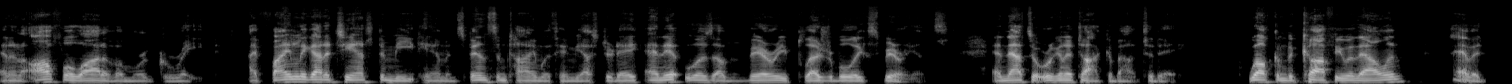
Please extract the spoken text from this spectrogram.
and an awful lot of them were great. I finally got a chance to meet him and spend some time with him yesterday, and it was a very pleasurable experience. And that's what we're going to talk about today. Welcome to Coffee with Alain. I have a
